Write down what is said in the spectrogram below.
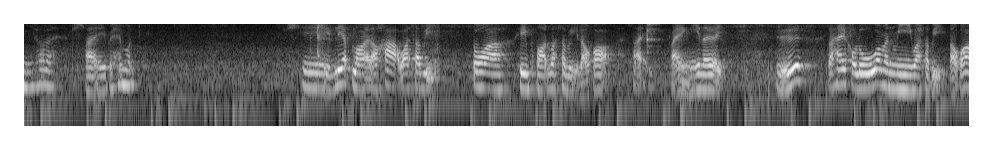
มีเท่าไหร่ใส่ไปให้หมด โอเคเรียบร้อยแล้วค่ะวาซาบิตัวครีมซอสวาซาบิเราก็ใส่ไปอย่างนี้เลย หรือจะให้เขารู้ว่ามันมีวาซาบิเราก็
